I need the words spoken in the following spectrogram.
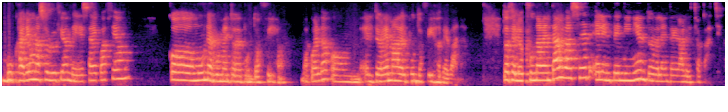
buscaré una solución de esa ecuación con un argumento de punto fijo, ¿de acuerdo? Con el teorema del punto fijo de Banach. Entonces, lo fundamental va a ser el entendimiento de la integral estocástica.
